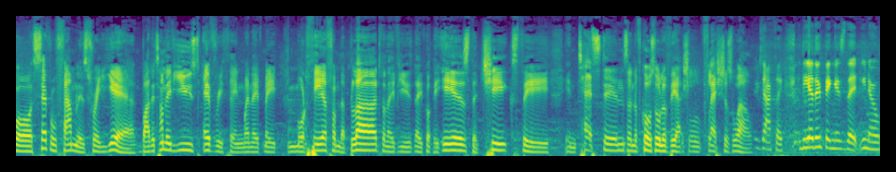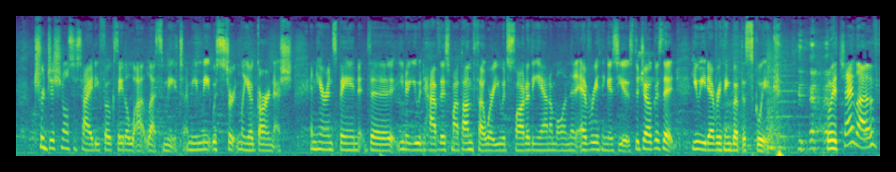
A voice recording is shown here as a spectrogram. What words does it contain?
for several families for a year. By the time they've used everything, when they've made morcilla from the blood, when they've used, they've got the ears, the cheeks, the intestines, and of course all of the actual flesh as well. Exactly. The other thing is that, you know, traditional society folks ate a lot less meat. I mean, meat was certainly a garnish. And here in Spain, the, you know, you would have this matanza where you would slaughter the animal and then everything is used. The joke is that you eat everything but the squeak, which I love.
